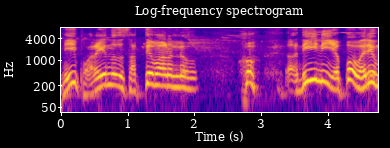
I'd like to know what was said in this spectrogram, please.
നീ പറയുന്നത് സത്യമാണല്ലോ. ഹോ, നീ ഇനി എപ്പോ വരും?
